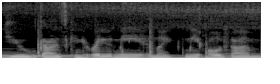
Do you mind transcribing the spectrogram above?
you guys can get ready with me and, like, meet all of them.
